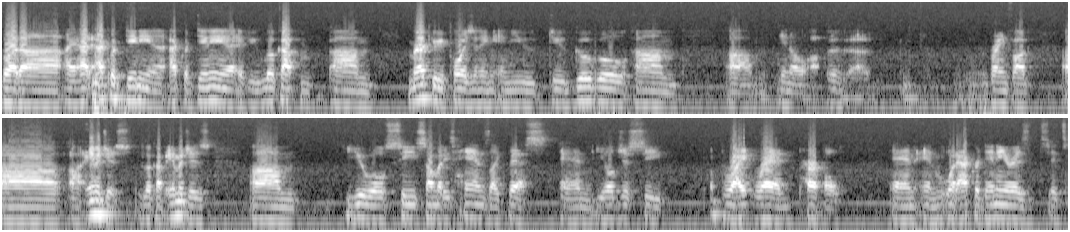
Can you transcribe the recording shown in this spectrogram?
but uh, I had acrodynia. Acrodynia, if you look up um, mercury poisoning and you do Google, um, um, you know, uh, uh, brain fog uh, uh, images, look up images, um, you will see somebody's hands like this, and you'll just see a bright red, purple and and what acrodynia is, it's, it's,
